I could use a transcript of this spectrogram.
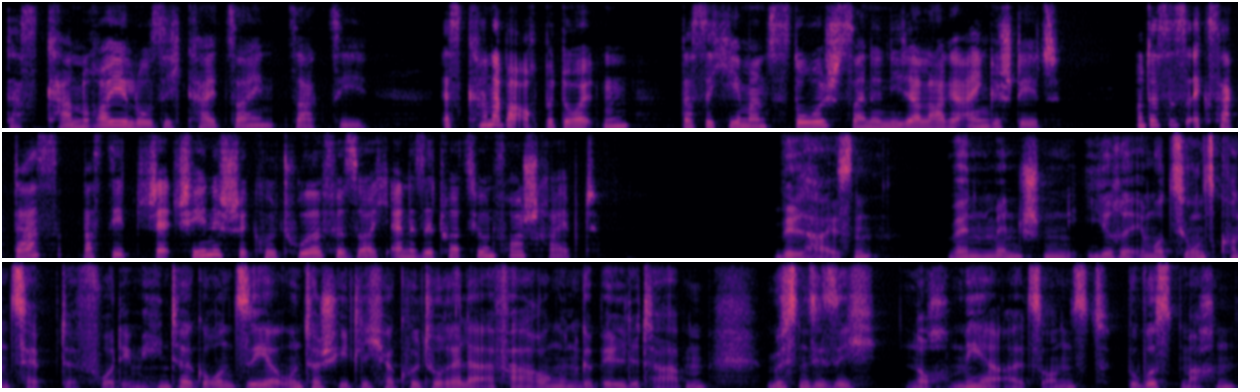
Das kann Reuelosigkeit sein, sagt sie. Es kann aber auch bedeuten, dass sich jemand stoisch seine Niederlage eingesteht. Und das ist exakt das, was die tschetschenische Kultur für solch eine Situation vorschreibt. Will heißen, wenn Menschen ihre Emotionskonzepte vor dem Hintergrund sehr unterschiedlicher kultureller Erfahrungen gebildet haben, müssen sie sich noch mehr als sonst bewusst machen,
